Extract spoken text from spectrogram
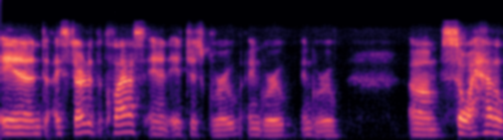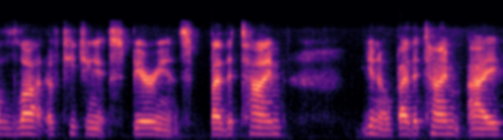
and I started the class, and it just grew and grew and grew. Um, so I had a lot of teaching experience by the time, you know, by the time I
